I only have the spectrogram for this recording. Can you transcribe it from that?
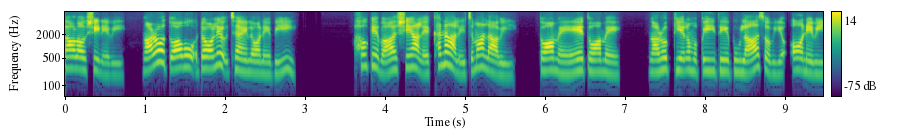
ခေါက်လောက်ရှိနေပြီငါတို့သွားဖို့အတော်လေးအချိန်လောနေပြီဟုတ်ကဲ့ပါရှင်ကလည်းခဏလေးကျမလာပြီသွားမယ်သွားမယ်ငါတို့ပြင်လို့မပြီးသေးဘူးလားဆိုပြီးတော့အော်နေပြီ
